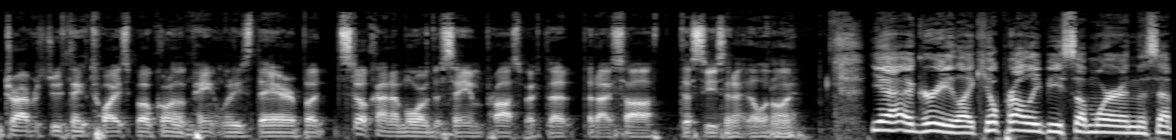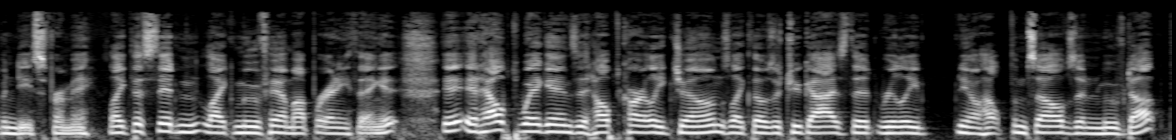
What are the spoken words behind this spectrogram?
Drivers do think twice about going to the paint when he's there, but still kind of more of the same prospect that that I saw this season at Illinois. Yeah, I agree. Like he'll probably be somewhere in the 70s for me. Like this didn't like move him up or anything. It it, it helped Wiggins. It helped Carlik Jones. Like those are two guys that really you know helped themselves and moved up.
